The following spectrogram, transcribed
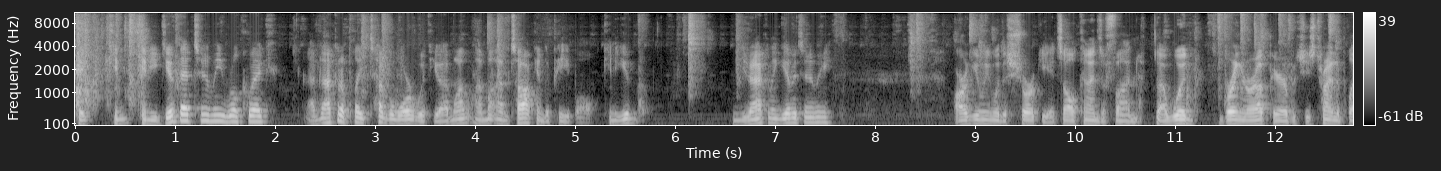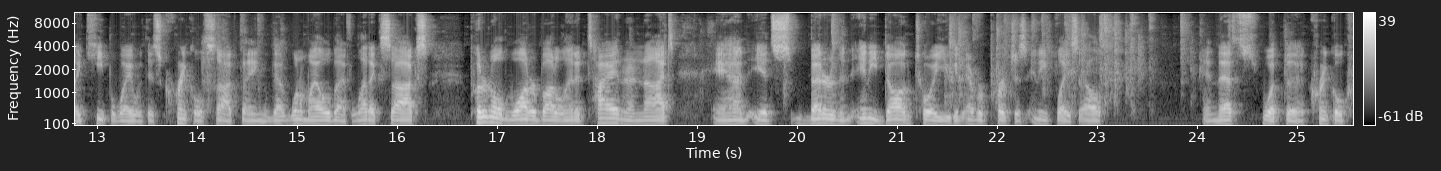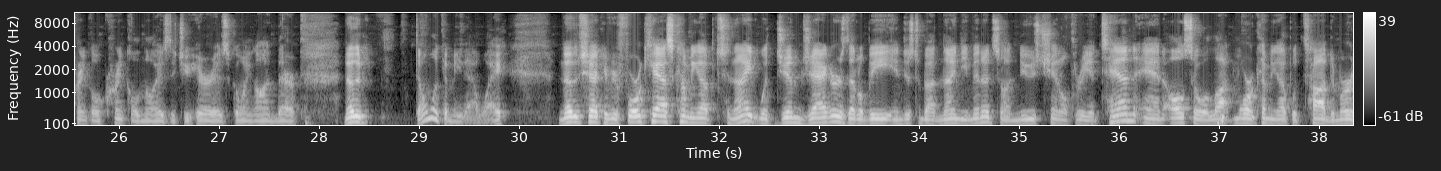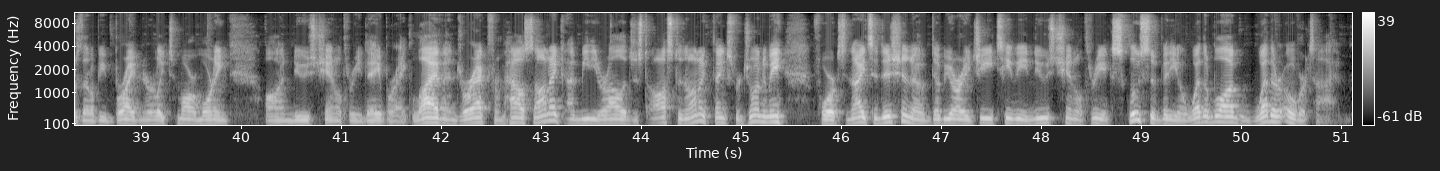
Hey, can, can you give that to me real quick? I'm not going to play tug of war with you. I'm, I'm, I'm talking to people. Can you give... You're not going to give it to me? Arguing with a Shorky. It's all kinds of fun. I would bring her up here, but she's trying to play keep away with this crinkle sock thing. We've got one of my old athletic socks. Put an old water bottle in it, tie it in a knot, and it's better than any dog toy you could ever purchase anyplace else. And that's what the crinkle, crinkle, crinkle noise that you hear is going on there. Another, don't look at me that way. Another check of your forecast coming up tonight with Jim Jaggers. That'll be in just about 90 minutes on News Channel 3 at 10, and also a lot more coming up with Todd Demers. That'll be bright and early tomorrow morning on News Channel 3 Daybreak. Live and direct from House Onek, I'm meteorologist Austen Onek. Thanks for joining me for tonight's edition of WREG TV News Channel 3 exclusive video weather blog, Weather Overtime.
